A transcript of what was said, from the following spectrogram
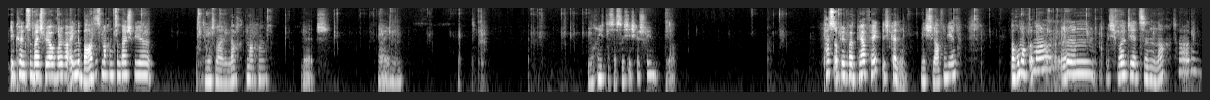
Ihr könnt zum Beispiel auch eure eigene Basis machen, zum Beispiel. Ich muss mal Nacht machen. Jetzt. Nein. Noch nicht, ist das richtig geschrieben? Ja. Passt auf jeden Fall perfekt. Ich kann nicht schlafen gehen. Warum auch immer. Ähm, ich wollte jetzt eine Nacht haben.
